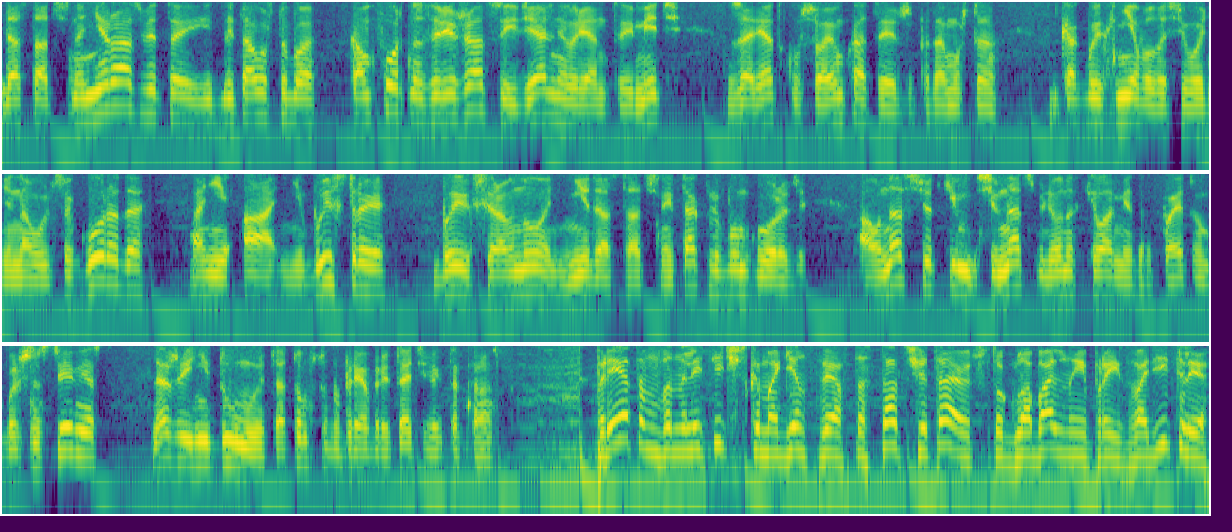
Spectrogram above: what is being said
достаточно не развита. И для того, чтобы комфортно заряжаться, идеальный вариант иметь зарядку в своем коттедже. Потому что, как бы их не было сегодня на улицах города, они, а, не быстрые, б, их все равно недостаточно. И так в любом городе. А у нас все-таки 17 миллионов километров. Поэтому в большинстве мест даже и не думают о том, чтобы приобретать электротранспорт. При этом в аналитическом агентстве «Автостат» считают, что глобальные производители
